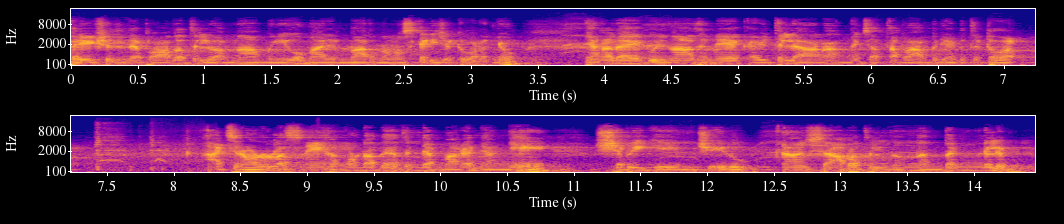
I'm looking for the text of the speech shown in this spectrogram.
പരീക്ഷത്തിന്റെ പാദത്തിൽ വന്ന ആ മുനികുമാരന്മാർ നമസ്കരിച്ചിട്ട് പറഞ്ഞു ഞങ്ങളുടെ ഗുരുനാഥന്റെ കഴുത്തിലാണ് അങ്ങ് ചത്ത പാമ്പിനെ എടുത്തിട്ടത്. അച്ഛനോടുള്ള സ്നേഹം കൊണ്ട് അദ്ദേഹത്തിന്റെ മകൻ അങ്ങേ ശപിക്കുകയും ചെയ്തു. ആ ശാപത്തിൽ നിന്ന് എന്തെങ്കിലും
